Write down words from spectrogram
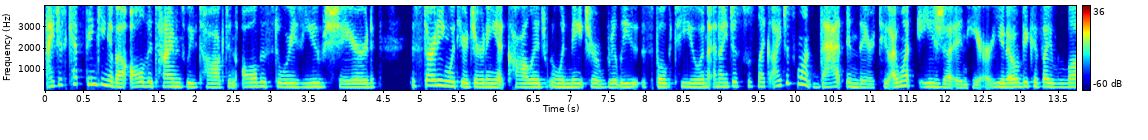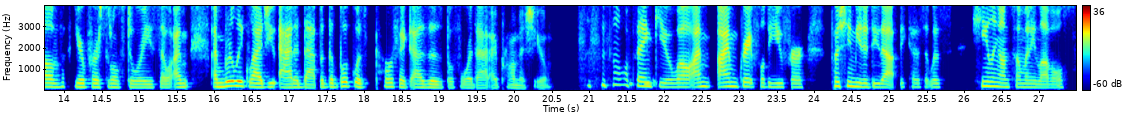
I just kept thinking about all the times we've talked and all the stories you've shared starting with your journey at college when nature really spoke to you and, and i just was like i just want that in there too. I want asia in here you know because i love your personal stories so i'm i'm really glad you added that but the book was perfect as is before that i promise you. Oh thank you. Well i'm i'm grateful to you for pushing me to do that because it was healing on so many levels.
